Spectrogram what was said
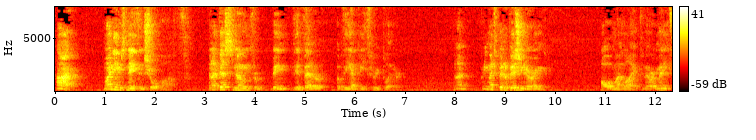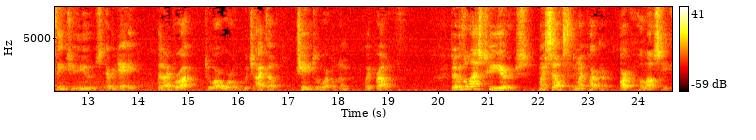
Hi, my name's Nathan Schulhof, and I'm best known for being the inventor of the MP3 player. And I've pretty much been a visionary all of my life. There are many things you use every day that I brought to our world, which I felt changed the world. I'm quite proud of. But over the last two years, myself and my partner, Art Olowski,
